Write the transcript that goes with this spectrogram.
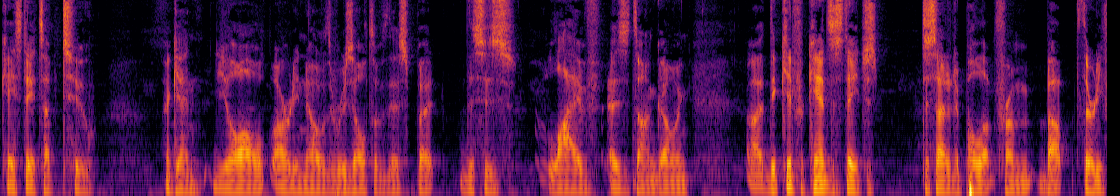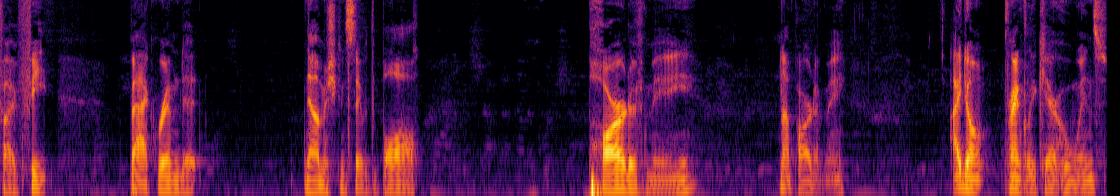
K State's up two again, you'll all already know the result of this, but this is live as it's ongoing. Uh, the kid for Kansas State just decided to pull up from about 35 feet, back rimmed it. Now Michigan State with the ball. Part of me, not part of me, I don't frankly care who wins.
